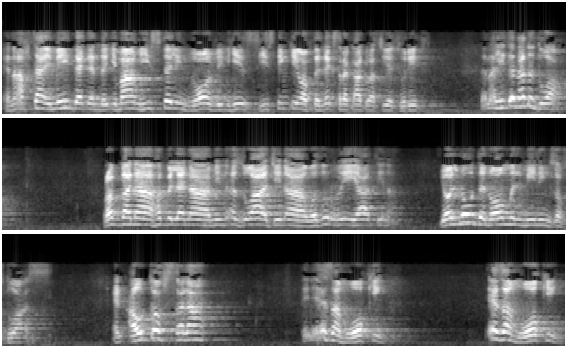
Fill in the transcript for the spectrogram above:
And after I made that and the Imam, he's still involved in his, he's thinking of the next rakat was here to read. Then I'll hit another dua. رَبَّنَا هَبْ لَنَا مِنْ أَزْوَاجِنَا وَذُرِّيَّاتِنَا You all know the normal meanings of duas. And out of salah, then as I'm walking, as I'm walking,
